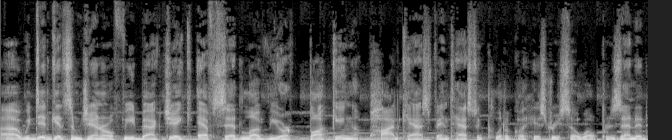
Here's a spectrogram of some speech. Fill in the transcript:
Uh, we did get some general feedback. Jake F said, Love your fucking podcast. Fantastic political history, so well presented.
